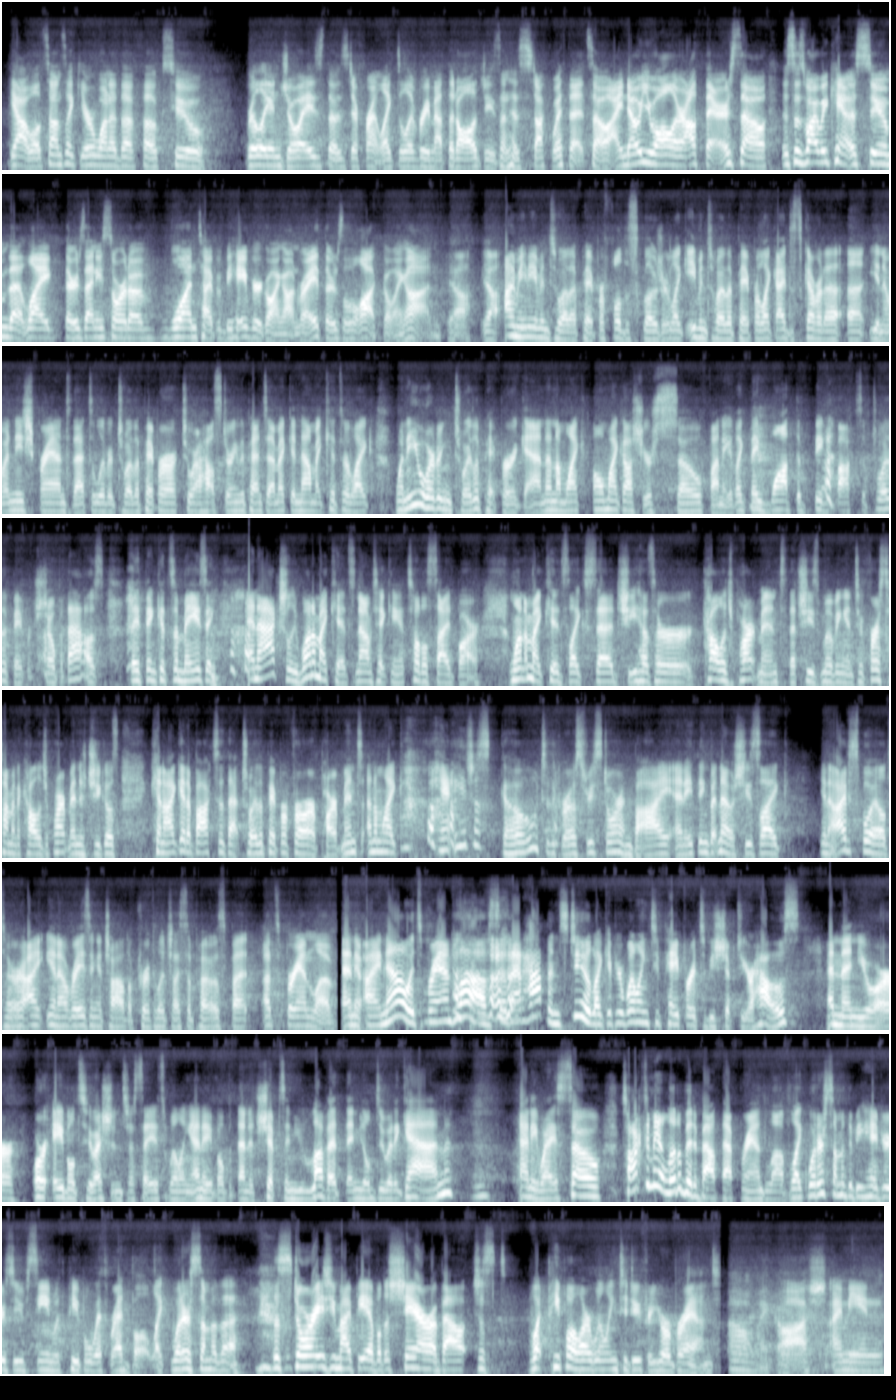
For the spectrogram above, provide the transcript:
Yeah, well, it sounds like you're one of the folks who really enjoys those different like delivery methodologies and has stuck with it. So I know you all are out there. So this is why we can't assume that like there's any sort of one type of behavior going on, right? There's a lot going on. Yeah, yeah. I mean, even toilet paper. Full disclosure, like even toilet paper. Like I discovered a, a you know a niche brand that delivered toilet paper to our house during the pandemic, and now my kids are like, "When are you ordering toilet paper again?" And I'm like, "Oh my gosh, you're so funny!" Like they want the big box of toilet paper to show up at the house. They think it's amazing. And actually, one of my kids. Now I'm taking a total sidebar. One of my kids like said she has her college apartment that she's moving into, first time in a college apartment, and she goes, "Can I get a box of that toilet paper for our apartment?" And I'm like, "Can't you just go to the grocery store and buy anything?" But no, she's like, you know, I've spoiled her. I, you know, raising a child a privilege, I suppose, but that's brand love. And I know it's brand love. so that happens too. Like if you're willing to pay for it to be shipped to your house and then you're, or able to, I shouldn't just say it's willing and able, but then it ships and you love it, then you'll do it again. Mm-hmm. Anyway, so talk to me a little bit about that brand love. Like, what are some of the behaviors you've seen with people with Red Bull? Like, what are some of the, the stories you might be able to share about just what people are willing to do for your brand? Oh my gosh. I mean,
